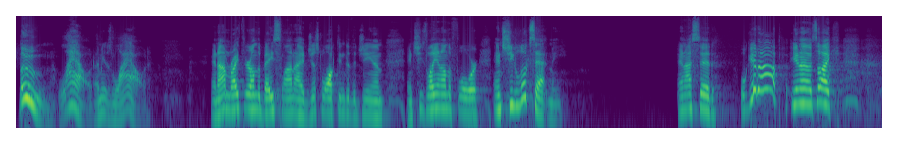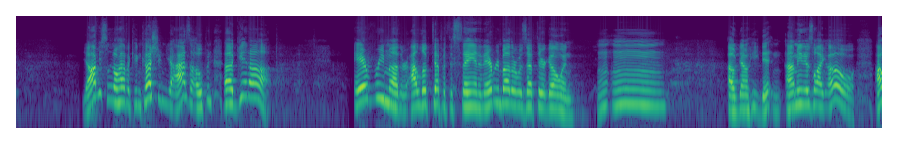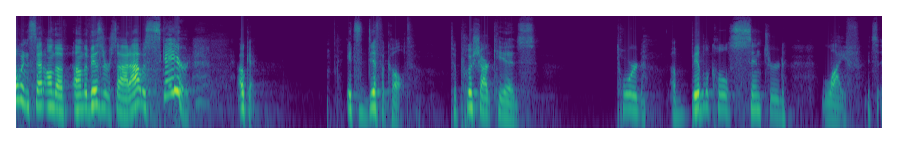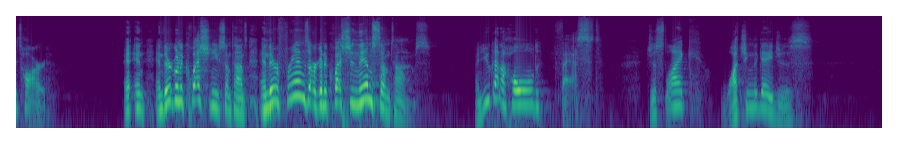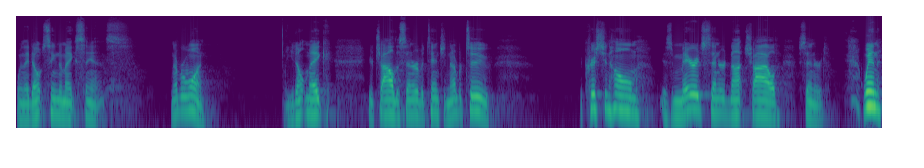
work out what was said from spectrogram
Boom! Loud. I mean, it was loud. And I'm right there on the baseline. I had just walked into the gym and she's laying on the floor and she looks at me. And I said, Well, get up. You know, it's like, you obviously don't have a concussion. Your eyes are open. Uh, get up. Every mother, I looked up at the stand and every mother was up there going, mm-mm. Oh, no, he didn't. I mean, it was like, oh, I wouldn't sat on the, on the visitor side. I was scared. Okay. It's difficult to push our kids toward a biblical centered life. It's, it's hard. And, and, and they're going to question you sometimes, and their friends are going to question them sometimes. And you got to hold fast, just like watching the gauges when they don't seem to make sense. Number one, you don't make your child the center of attention. Number two, the Christian home is marriage centered, not child centered. When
